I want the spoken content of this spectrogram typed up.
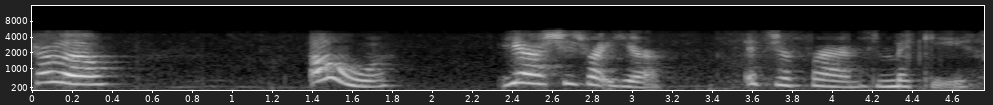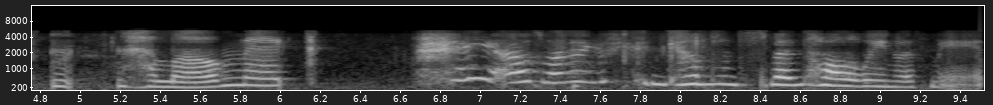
Hello. Oh, yeah, she's right here. It's your friend, Mickey. Mm, Hello, Mick. Hey, I was wondering if you can come and spend Halloween with me.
